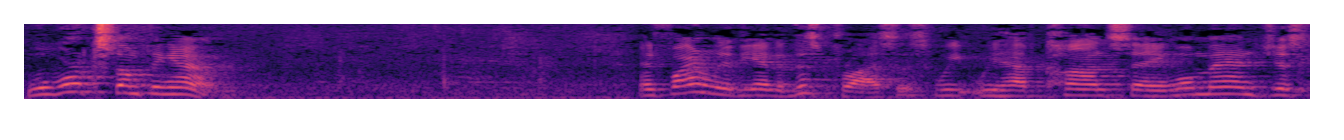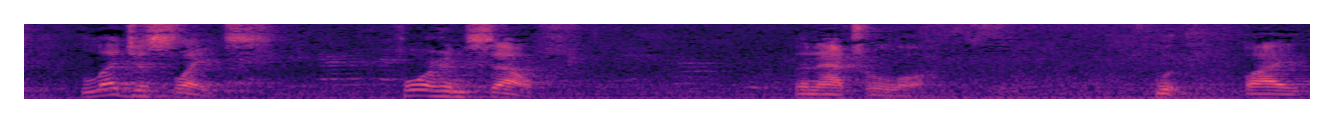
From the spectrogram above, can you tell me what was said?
We'll work something out. And finally, at the end of this process, we, we have Kant saying, well, man just legislates for himself the natural law by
